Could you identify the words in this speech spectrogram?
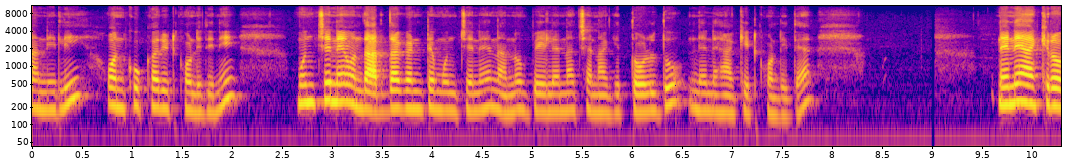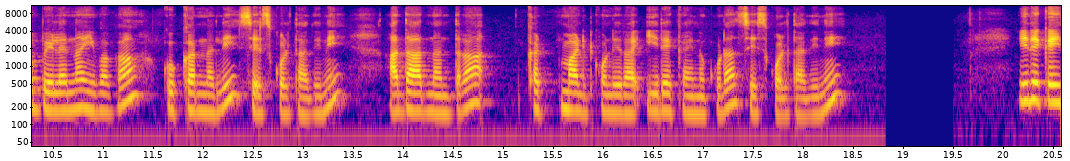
ನಾನಿಲ್ಲಿ ಒಂದು ಕುಕ್ಕರ್ ಇಟ್ಕೊಂಡಿದ್ದೀನಿ. ಮುಂಚೆನೇ ಒಂದು ಅರ್ಧ ಗಂಟೆ ಮುಂಚೆನೇ ನಾನು ಬೇಳೆನ ಚೆನ್ನಾಗಿ ತೊಳೆದು ನೆನೆ ಹಾಕಿಟ್ಕೊಂಡಿದ್ದೆ. ನೆನೆ ಹಾಕಿರೋ ಬೇಳೆನ ಇವಾಗ ಕುಕ್ಕರ್ನಲ್ಲಿ ಸೇರಿಸ್ಕೊಳ್ತಾ ಇದ್ದೀನಿ. ಅದಾದ ನಂತರ ಕಟ್ ಮಾಡಿಟ್ಕೊಂಡಿರೋ ಹೀರೆಕಾಯಿನೂ ಕೂಡ ಸೇರಿಸ್ಕೊಳ್ತಾ ಇದ್ದೀನಿ. ಹೀರೆಕಾಯಿ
